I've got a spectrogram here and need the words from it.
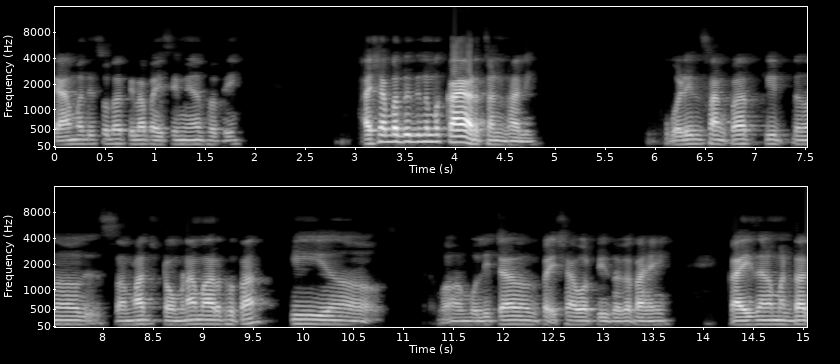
त्यामध्ये सुद्धा तिला पैसे मिळत होते. अशा पद्धतीने मग काय अडचण झाली? वडील सांगतात की समाज टोमणा मारत होता की मुलीच्या पैशावरती जगत आहे. काही जण म्हणतात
